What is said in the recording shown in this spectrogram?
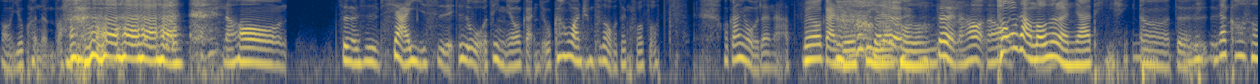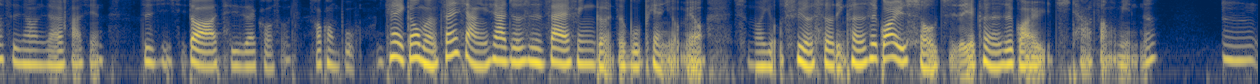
哦，有可能吧。然后真的是下意识，就是我自己没有感觉，我刚刚完全不知道我在抠手指，我刚以为我在拿纸，没有感觉自己在抠手指。对，然后然后通常都是人家提醒，嗯，对，对，对，你在抠手指，然后你才会发现。自己写对啊，其实在抠手指，好恐怖。你可以跟我们分享一下，就是在《Finger》这部片有没有什么有趣的设定？可能是关于手指的，也可能是关于其他方面的。嗯，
